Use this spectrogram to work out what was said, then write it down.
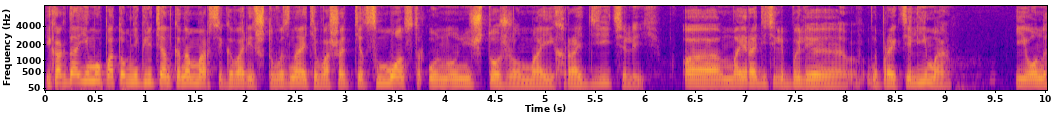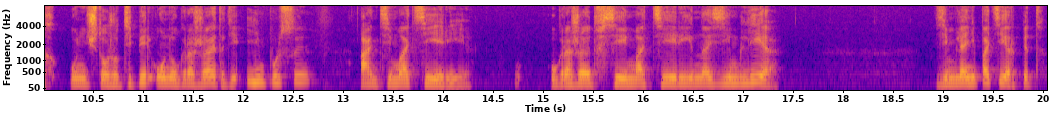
И когда ему потом негритянка на Марсе говорит, что вы знаете, ваш отец монстр, он уничтожил моих родителей. Э, мои родители были на проекте Лима, и он их уничтожил. Теперь он угрожает эти импульсы антиматерии, угрожают всей материи на Земле. Земля не потерпит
